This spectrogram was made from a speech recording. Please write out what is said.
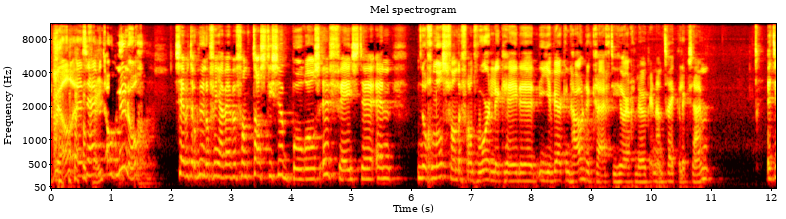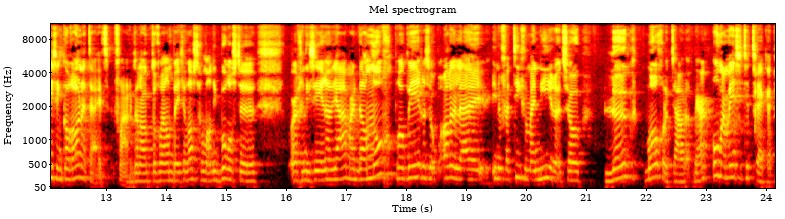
wel. En ze hebben het ook nu nog. Ze hebben het ook nu nog van, ja, we hebben fantastische borrels en feesten. En nog los van de verantwoordelijkheden die je werkinhoudelijk krijgt, die heel erg leuk en aantrekkelijk zijn. Het is in coronatijd, vraag ik dan ook toch wel een beetje lastig om al die borrels te organiseren. Ja, maar dan nog proberen ze op allerlei innovatieve manieren het zo leuk mogelijk te houden, dat werk, om maar mensen te trekken.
